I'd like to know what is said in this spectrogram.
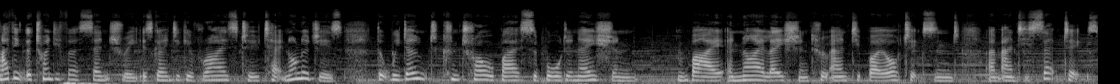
I think the 21st century is going to give rise to technologies that we don't control by subordination by annihilation through antibiotics and um, antiseptics.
